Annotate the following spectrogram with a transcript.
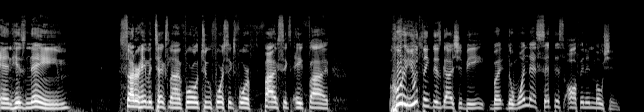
and his name Sutter Heyman text line 402-464-5685 who do you think this guy should be but the one that set this off and in motion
